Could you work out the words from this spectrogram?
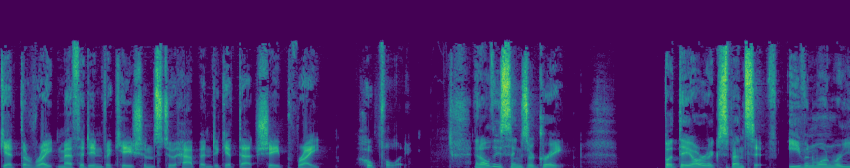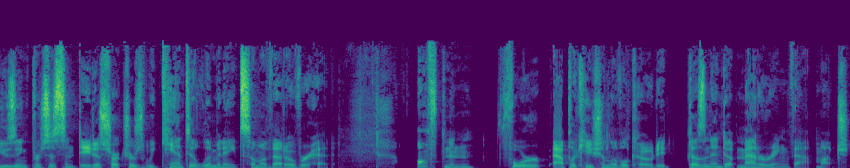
get the right method invocations to happen to get that shape right, hopefully. And all these things are great. But they are expensive. Even when we're using persistent data structures, we can't eliminate some of that overhead. Often, for application level code, it doesn't end up mattering that much.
